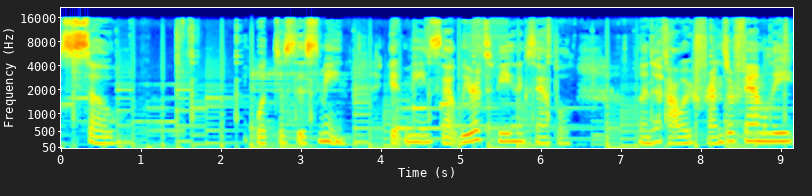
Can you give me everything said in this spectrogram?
So, what does this mean? It means that we are to be an example when our friends or family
